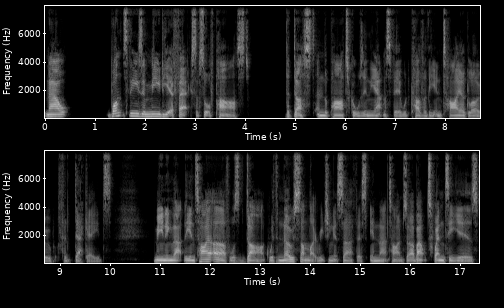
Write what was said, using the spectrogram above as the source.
Now, once these immediate effects have sort of passed, the dust and the particles in the atmosphere would cover the entire globe for decades, meaning that the entire Earth was dark with no sunlight reaching its surface in that time. So, about 20 years,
